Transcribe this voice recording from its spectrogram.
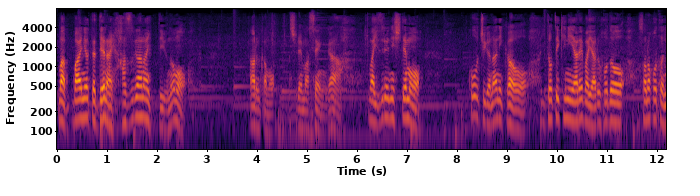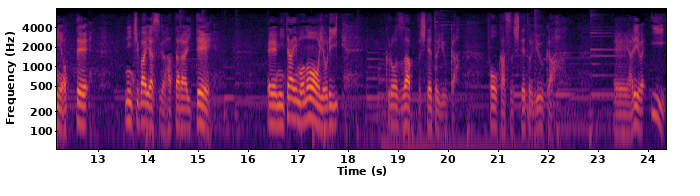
まあ、場合によっては出ないはずがないっていうのもあるかもしれませんが、まあ、いずれにしてもコーチが何かを意図的にやればやるほどそのことによって認知バイアスが働いて、えー見たいものをよりクローズアップしてというかフォーカスしてというか、えーあるいはいい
